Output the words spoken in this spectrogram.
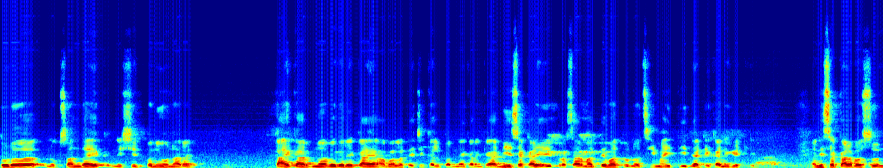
थोडं नुकसानदायक निश्चितपणे होणार आहे. काय कारणं वगैरे काय आम्हाला त्याची कल्पना नाही कारण की आम्ही सकाळी प्रसारमाध्यमातूनच ही माहिती त्या ठिकाणी घेतली. आणि सकाळपासून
